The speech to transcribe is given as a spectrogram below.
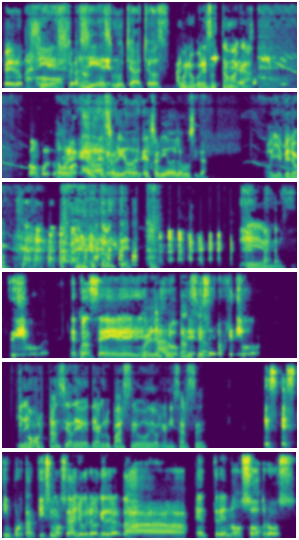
pero... Así es, pero así es, muchachos. Bueno, por eso estamos acá. No, por eso bueno, estamos el, acá, el sonido, el sonido de la música. Oye, pero. Bueno, justamente. eh, Sí, pues. Entonces, cuál es la claro, importancia? e- ese es el objetivo. y la ¿Cómo? importancia de, de agruparse o de organizarse. es, es importantísimo. O sea, yo creo que de verdad entre nosotros,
